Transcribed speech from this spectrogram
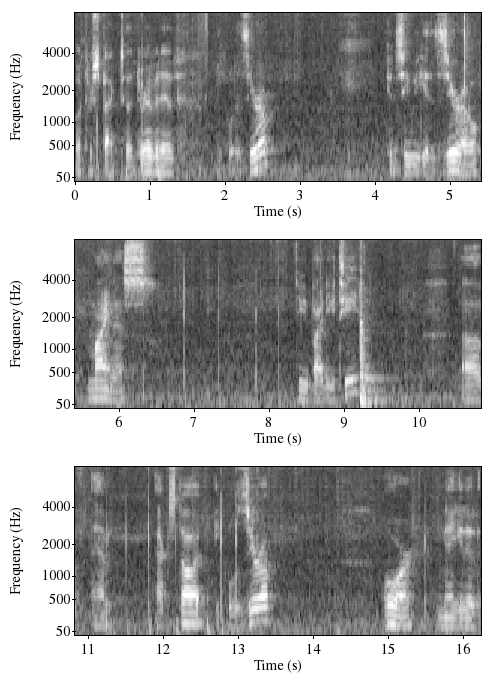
with respect to the derivative equal to 0. You can see we get 0 minus d by dt of mx dot equals zero, or negative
